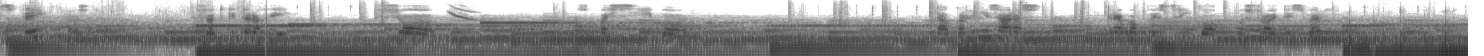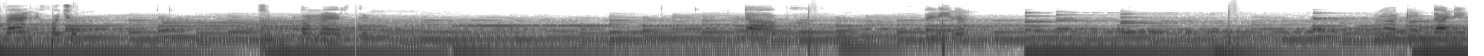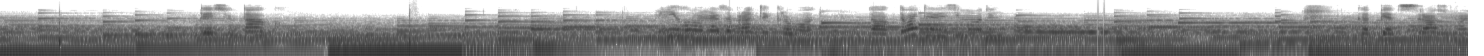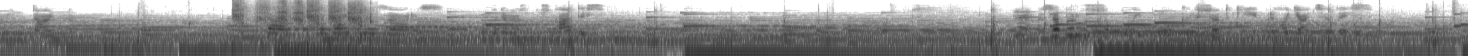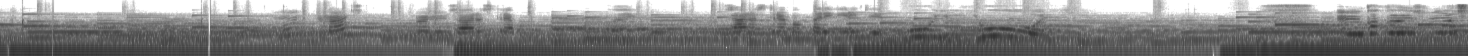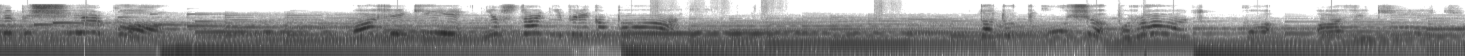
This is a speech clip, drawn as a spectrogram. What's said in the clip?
Стейк може? Все-таки дорогий. Все. Спасибо. Так, а мені зараз треба быстренько построїтись вверх. Забрати кроватку. Так, давайте зімо один. Капець, сразу моментально. Так, давайте зараз будемо спускатись. Ну, заберу Да тут куча радка! Офигеть!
